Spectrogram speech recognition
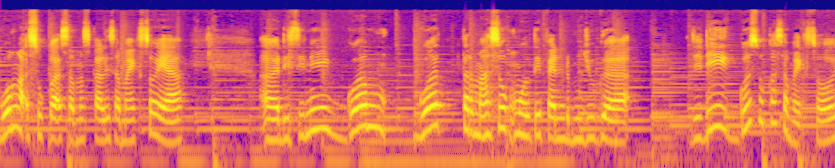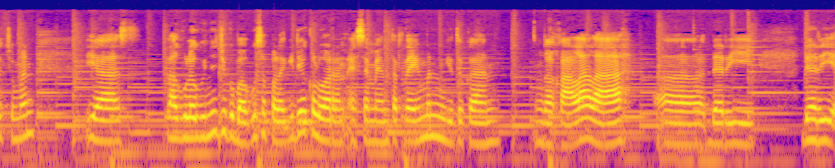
gua nggak suka sama sekali sama EXO ya. Eh, di sini gue gue termasuk multi fandom juga jadi gue suka sama EXO cuman ya lagu-lagunya juga bagus apalagi dia keluaran SM Entertainment gitu kan. Nggak kalah lah eh, dari dari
